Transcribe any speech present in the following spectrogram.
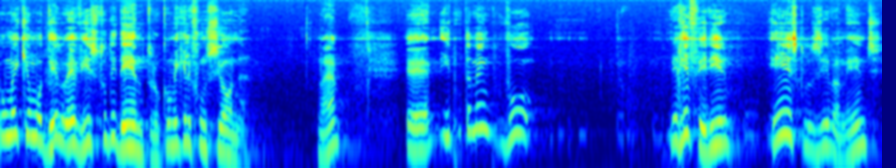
como é que o modelo é visto de dentro, como é que ele funciona. Não é? É, e também vou me referir exclusivamente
